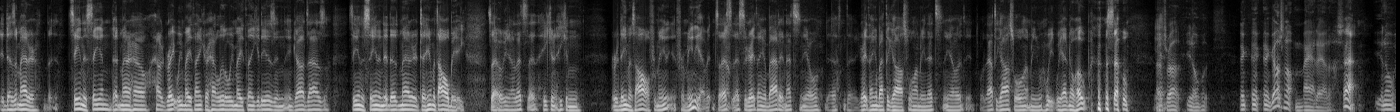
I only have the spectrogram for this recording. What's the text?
it doesn't matter. Seeing is seeing doesn't matter how how great we may think or how little we may think it is in, in God's eyes. Seeing is seeing and it doesn't matter. To him it's all big. So you know that's that he can he can redeem us all from any from any of it. So that's that's the great thing about it. And that's you know the, the great thing about the gospel. I mean that's you know without the gospel I mean we, we have no hope. So That's right. You know, but and, and, and God's not mad at us. right. You know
